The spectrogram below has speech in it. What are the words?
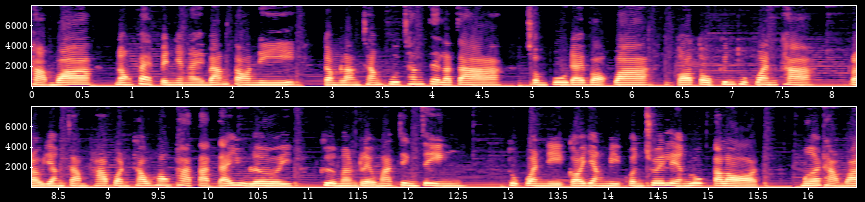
ถามว่าน้องแฝดเป็นยังไงบ้างตอนนี้กำลังช่างพูดช่างเจรจา ชมพู่ได้บอกว่าก็โตขึ้นทุกวันค่ะ เรายังจำภาพวันเข้าห้องผ่าตัดได้อยู่เลย คือมันเร็วมากจริง ๆ ทุกวันนี้ก็ยังมีคนช่วยเลี้ยงลูกตลอด เมื่อถามว่า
